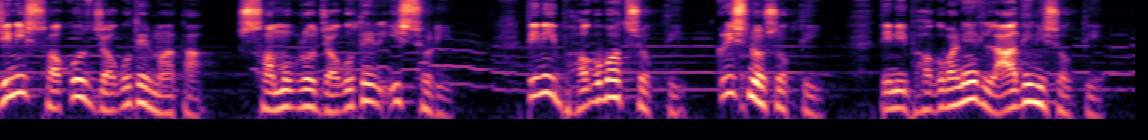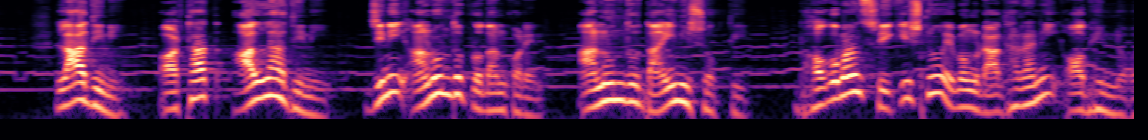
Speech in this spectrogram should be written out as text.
যিনি সকল জগতের মাতা, সমগ্র জগতের ঈশ্বরী। তিনি ভগবত শক্তি, কৃষ্ণ শক্তি, তিনি ভগবানের লাদিনী শক্তি। লাদিনী অর্থাৎ আল্লাদিনী যিনি আনন্দ প্রদান করেন, আনন্দদায়িনী শক্তি, ভগবান শ্রীকৃষ্ণ এবং রাধারানী অভিন্ন।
